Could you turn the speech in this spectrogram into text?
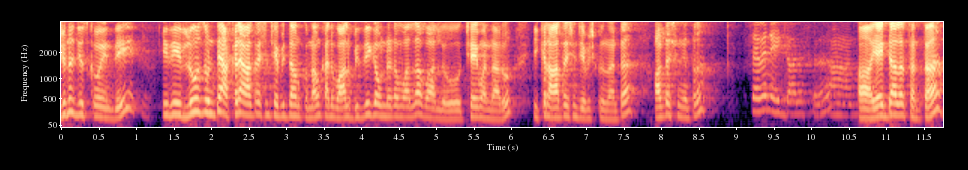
జును తీసుకోయింది ఇది లూజ్ ఉంటే అక్కడే ఆల్టరేషన్ చేపిద్దాం అనుకున్నాం కానీ వాళ్ళు బిజీగా ఉండడం వల్ల వాళ్ళు చేయమన్నారు. ఇక్కడ ఆల్టరేషన్ చేపించుకుందంట. ఆల్టరేషన్ ఎంత? సెవెన్ ఎయిట్ డాలర్స్ కదా? ఎయిట్ డాలర్స్ అంట.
